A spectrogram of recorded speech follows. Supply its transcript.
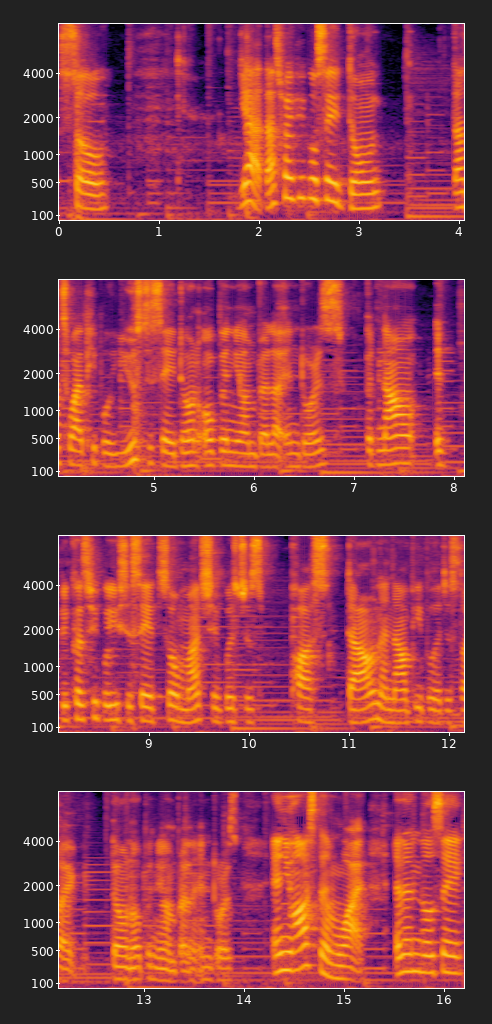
So yeah, that's why people say don't that's why people used to say don't open your umbrella indoors. But now it because people used to say it so much, it was just passed down and now people are just like don't open your umbrella indoors. And you ask them why. And then they'll say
